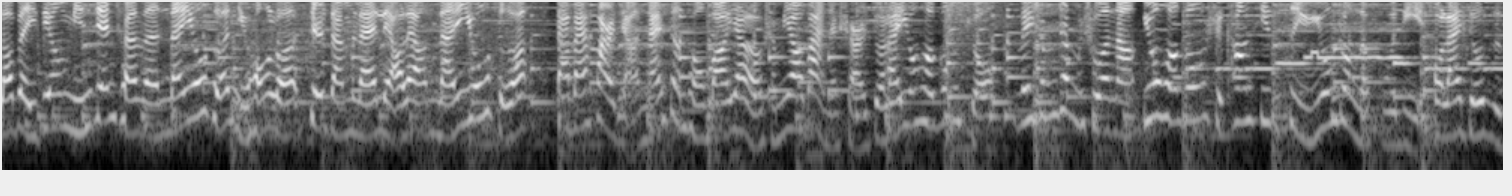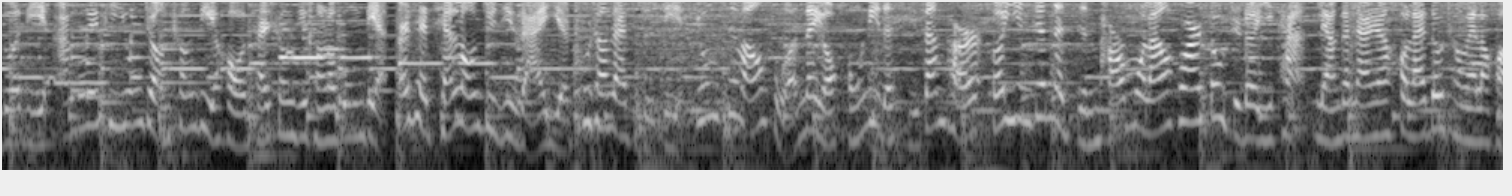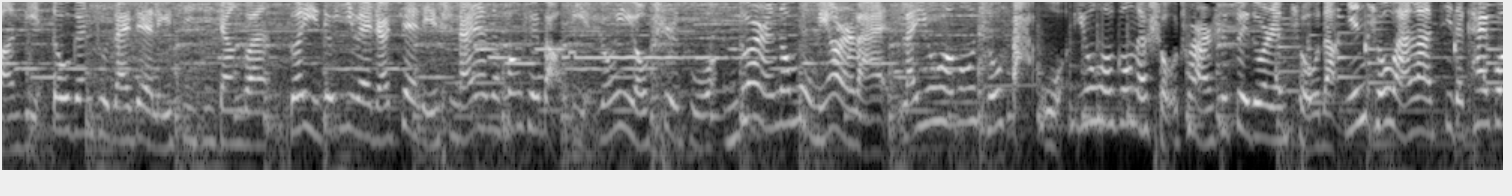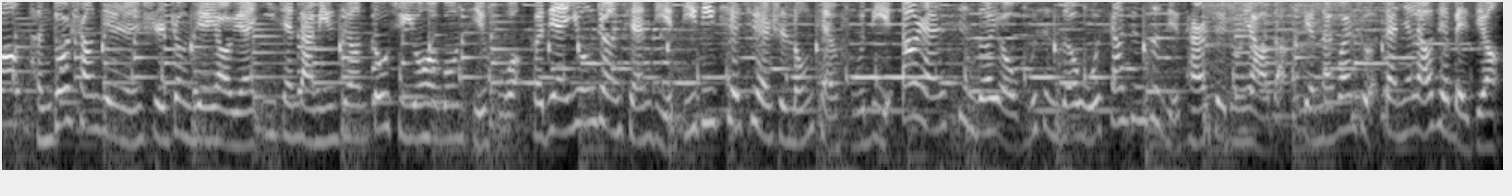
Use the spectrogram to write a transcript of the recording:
老北京民间传闻，南雍和女红螺。今儿咱们来聊聊南雍和。白话讲，男性同胞要有什么要办的事儿，就来雍和宫求。为什么这么说呢？雍和宫是康熙赐予雍正的福地，后来九子夺嫡，MVP 雍正称帝后才升级成了宫殿。而且乾隆据记载也出生在此地。雍亲王府内有红丽的洗三盆儿和胤禛的锦袍木兰花，都值得一看。两个男人后来都成为了皇帝，都跟住在这里息息相关，所以就意味着这里是男人的风水宝地，容易有仕途。很多人都慕名而来，来雍和宫求法物。雍和宫的手串是最多人求的，您求完了记得开光。很多商界人士、政界要员、一线大明星都去雍和宫祈福，可见雍正前底的的确确是龙潜福地。当然，信则有，不信则无，相信自己才是最重要的。点赞关注，带您了解北京。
